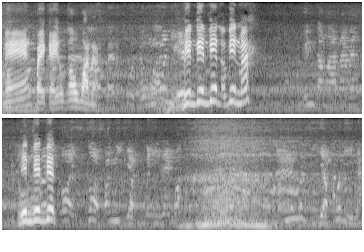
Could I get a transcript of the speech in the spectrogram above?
แม่งไปไกลกว่าเก้าวันอะ เวียนเวียนเวียนเอาเวียนมาวินทำงานได้ไหมเวียนเวียนเวียนร้อยรอบมันมีเหยียบมันได้ปะอันนั้นมันเหยียบพอดีนะ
